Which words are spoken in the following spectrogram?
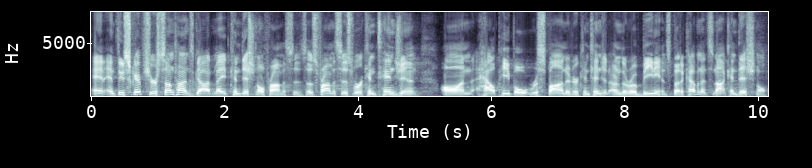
And, and through Scripture, sometimes God made conditional promises. Those promises were contingent on how people responded or contingent on their obedience. But a covenant's not conditional.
